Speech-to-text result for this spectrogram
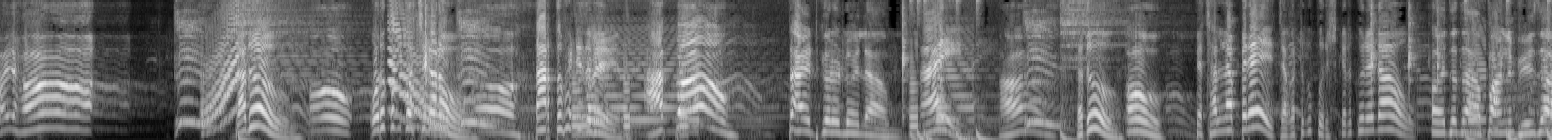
আয় হ্যাঁ। দাদু ও। ওরকম করছে কেন? তার তো ফেটে যাবে। হাত পাও। টাইট করে লইলাম। তাই হ্যাঁ? দাদু ও। পেছাল না পেরে জায়গাটুকু পরিষ্কার করে দাও। ওই দাদা পানি ভিজা।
